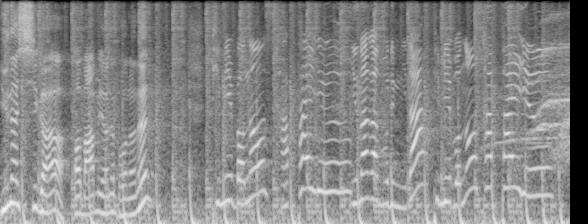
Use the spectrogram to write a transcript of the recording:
유나 씨가 어, 마음을 여는 번호는 비밀번호 486. 유나가 부릅니다. 비밀번호 486.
